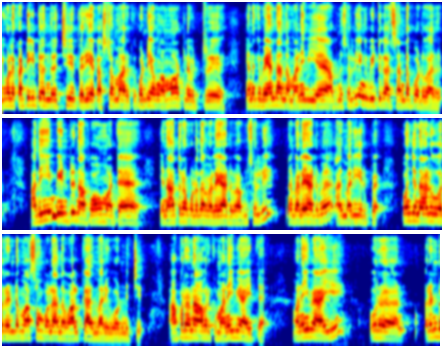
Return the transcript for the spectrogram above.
இவளை கட்டிக்கிட்டு வந்து வச்சு பெரிய கஷ்டமாக இருக்குது கொண்டு அவங்க அம்மா வீட்டில் விட்டுரு. எனக்கு வேண்டாம் அந்த மனைவியை அப்படின்னு சொல்லி எங்கள் வீட்டுக்கார் சண்டை போடுவார். அதையும் மீண்டு நான் போக மாட்டேன். என் நாத்தனா கூட தான் விளையாடுவேன் அப்படின்னு சொல்லி நான் விளையாடுவேன். அது மாதிரி இருப்பேன். கொஞ்ச நாள் ஒரு ரெண்டு மாதம் போல் அந்த வாழ்க்கை அது மாதிரி ஓடுனுச்சு. அப்புறம் நான் அவருக்கு மனைவி ஆகிட்டேன் மனைவி ஆகி ஒரு ரெண்டு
